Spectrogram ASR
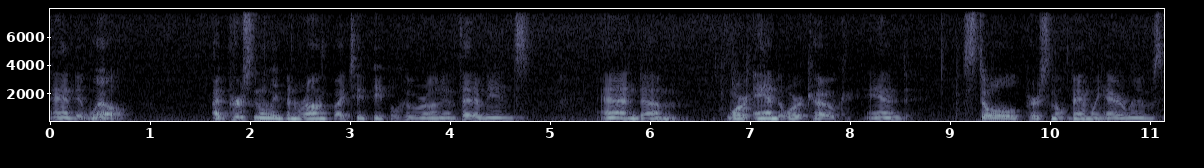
And it will. I've personally been wronged by two people who were on amphetamines and, um, or, and or coke and stole personal family heirlooms,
